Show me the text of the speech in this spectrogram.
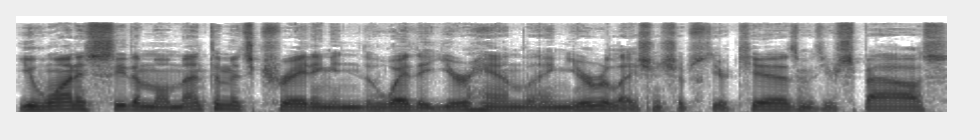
You want to see the momentum it's creating in the way that you're handling your relationships with your kids and with your spouse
